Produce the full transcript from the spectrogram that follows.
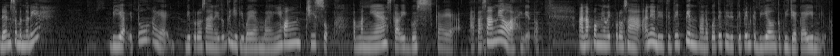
Dan sebenarnya dia itu kayak di perusahaan itu tuh jadi bayang-bayangnya Fang Chisuk temennya sekaligus kayak atasannya lah gitu. Anak pemilik perusahaan yang dititipin tanda kutip dititipin ke dia untuk dijagain gitu.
